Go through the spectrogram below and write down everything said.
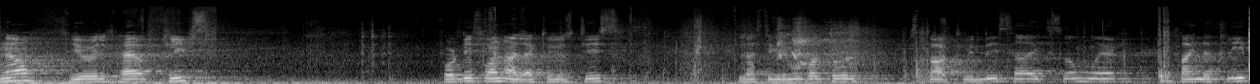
Now you will have clips. For this one I like to use this plastic removal tool. Start with this side somewhere, find the clip.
